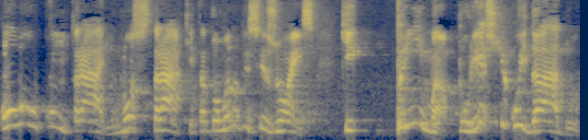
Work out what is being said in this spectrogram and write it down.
ou ao contrário, mostrar que está tomando decisões que prima por este cuidado,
